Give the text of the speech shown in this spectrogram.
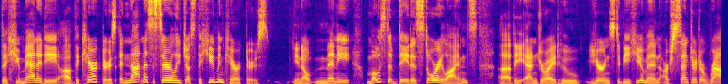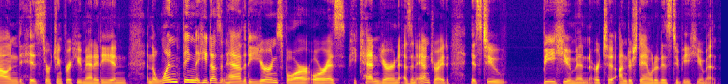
the humanity of the characters and not necessarily just the human characters you know, many, most of Data's storylines, uh, the android who yearns to be human, are centered around his searching for humanity. And, and the one thing that he doesn't have that he yearns for, or as he can yearn as an android, is to be human or to understand what it is to be human.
